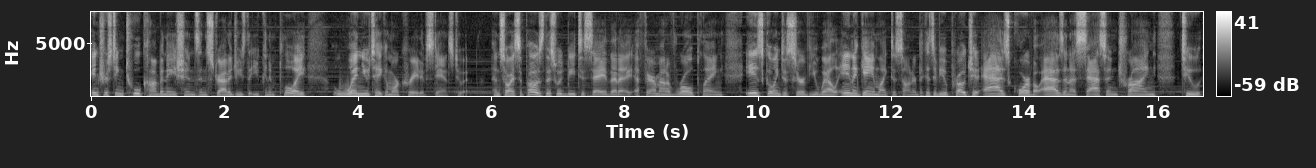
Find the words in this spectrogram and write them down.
interesting tool combinations and strategies that you can employ when you take a more creative stance to it. And so I suppose this would be to say that a, a, fair amount of role playing is going to serve you well in a game like Dishonored, because if you approach it as Corvo, as an assassin trying to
